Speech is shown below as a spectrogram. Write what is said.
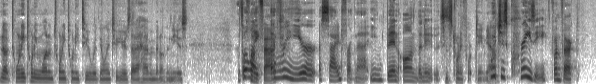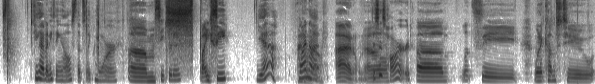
no, 2021 and 2022 were the only two years that I haven't been on the news. That's a but fun like fact. every year aside from that, you've been on the news, since 2014, yeah. which is crazy. fun fact. Do you have anything else that's like more Um, secretive? spicy. Yeah. Why don't not? know. I don't know. This is hard. Um, let's see. When it comes to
